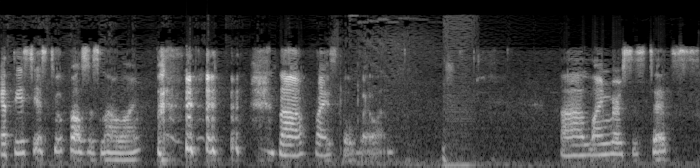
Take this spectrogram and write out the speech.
at least he has two passes now, Lime. no, nice goal by Lime. Uh, Lime versus Tits.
